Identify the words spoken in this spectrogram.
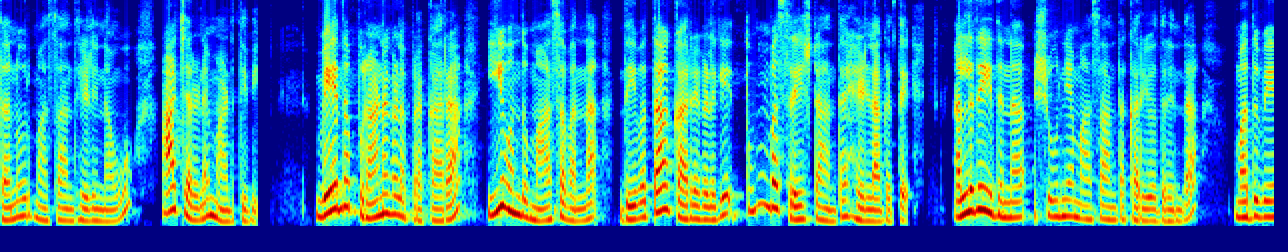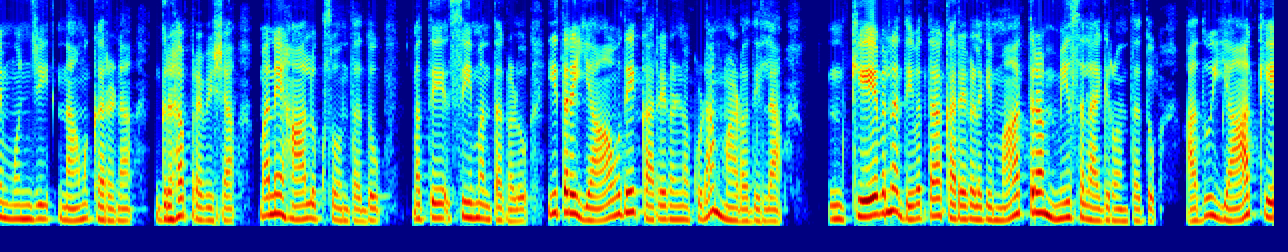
ಧನುರ್ಮಾಸ ಅಂತ ಹೇಳಿ ನಾವು ಆಚರಣೆ ಮಾಡ್ತೀವಿ. ವೇದ ಪುರಾಣಗಳ ಪ್ರಕಾರ ಈ ಒಂದು ಮಾಸವನ್ನ ದೇವತಾ ಕಾರ್ಯಗಳಿಗೆ ತುಂಬಾ ಶ್ರೇಷ್ಠ ಅಂತ ಹೇಳಲಾಗತ್ತೆ. ಅಲ್ಲದೆ ಇದನ್ನ ಶೂನ್ಯ ಮಾಸ ಅಂತ ಕರೆಯೋದ್ರಿಂದ ಮದುವೆ, ಮುಂಜಿ, ನಾಮಕರಣ, ಗೃಹ ಪ್ರವೇಶ, ಮನೆ ಹಾಲುಕ್ಸುವಂಥದ್ದು ಮತ್ತೆ ಸೀಮಂತಗಳು, ಈ ಥರ ಯಾವುದೇ ಕಾರ್ಯಗಳನ್ನ ಕೂಡ ಮಾಡೋದಿಲ್ಲ. ಕೇವಲ ದೇವತಾ ಕಾರ್ಯಗಳಿಗೆ ಮಾತ್ರ ಮೀಸಲಾಗಿರುವಂಥದ್ದು. ಅದು ಯಾಕೆ,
